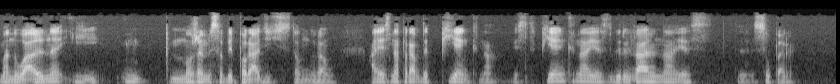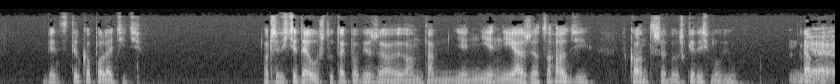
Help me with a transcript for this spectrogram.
manualne i możemy sobie poradzić z tą grą. A jest naprawdę piękna. Jest piękna, jest grywalna, jest y, super. Więc tylko polecić. Oczywiście Deusz tutaj powie, że on tam nie, nie, nie jarzy o co chodzi w kontrze, bo już kiedyś mówił. Prawda? Nie,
